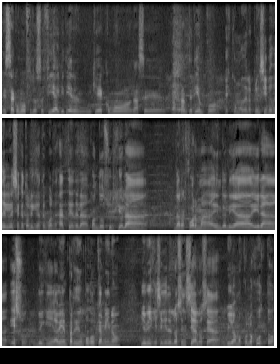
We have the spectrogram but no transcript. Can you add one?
esa como filosofía que tienen, que es como de hace bastante tiempo. Es como de los principios de la Iglesia Católica. ¿Te acuerdas antes de la cuando surgió la, la reforma? En realidad era eso, de que habían perdido un poco el camino y había que seguir en lo esencial. O sea, vivamos con lo justo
